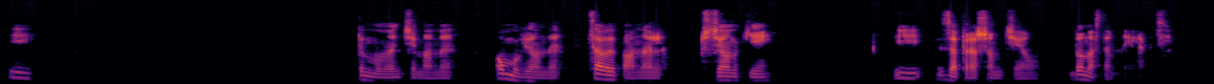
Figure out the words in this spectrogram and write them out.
i w tym momencie mamy omówiony cały panel czcionki i zapraszam Cię do następnej lekcji.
